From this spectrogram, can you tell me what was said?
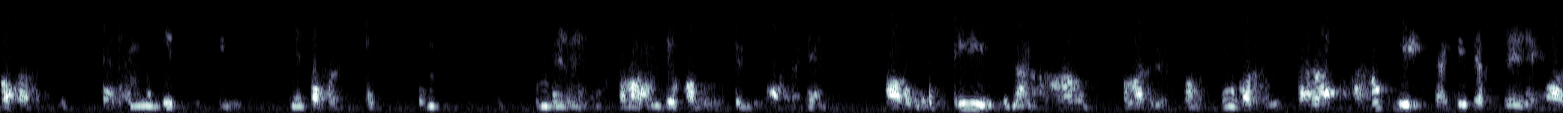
बाद हमने देखी नेता जो कांग्रेस के विधायक हैं और उसकी बिना सवाल पहुँचे और इसका आरोप ये था कि जब से अ,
